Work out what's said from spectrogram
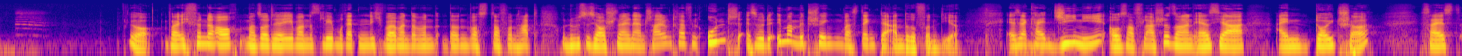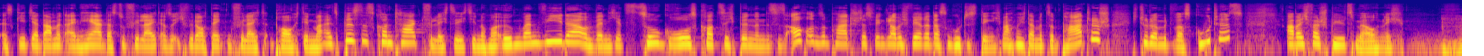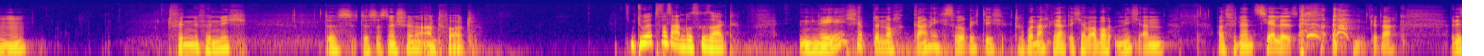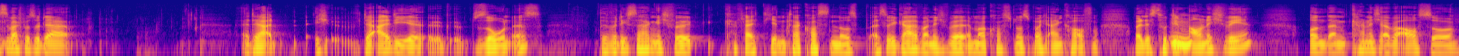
Ja, weil ich finde auch, man sollte ja jemandes Leben retten, nicht weil man dann, dann was davon hat. Und du müsstest ja auch schnell eine Entscheidung treffen. Und es würde immer mitschwingen, was denkt der andere von dir. Er ist ja kein Genie aus einer Flasche, sondern er ist ja ein Deutscher. Das heißt, es geht ja damit einher, dass du vielleicht, also ich würde auch denken, vielleicht brauche ich den mal als Business-Kontakt, vielleicht sehe ich den nochmal irgendwann wieder. Und wenn ich jetzt zu großkotzig bin, dann ist es auch unsympathisch. Deswegen glaube ich, wäre das ein gutes Ding. Ich mache mich damit sympathisch, ich tue damit was Gutes, aber ich verspiele es mir auch nicht. Finde finde ich, das, das ist eine schöne Antwort. Du hast was anderes gesagt. Nee, ich habe da noch gar nicht so richtig drüber nachgedacht. Ich habe aber auch nicht an was Finanzielles gedacht. Wenn jetzt zum Beispiel so der, der, ich, der Aldi-Sohn ist, dann würde ich sagen, ich will vielleicht jeden Tag kostenlos, also egal wann ich will, immer kostenlos bei euch einkaufen. Weil das tut ihm auch nicht weh. Und dann kann ich aber auch so,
